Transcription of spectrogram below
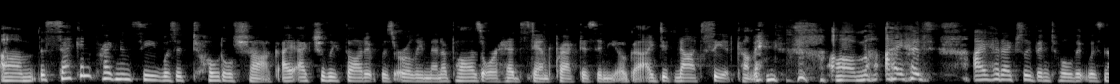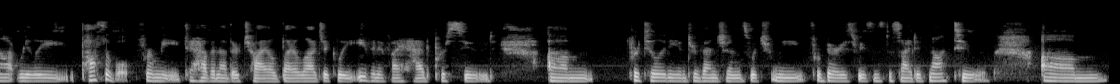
um, the second pregnancy was a total shock. I actually thought it was early menopause or headstand practice in yoga. I did not see it coming. um, I had, I had actually been told it was not really possible for me to have another child biologically, even if I had pursued. Um, fertility interventions, which we, for various reasons, decided not to. Um,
